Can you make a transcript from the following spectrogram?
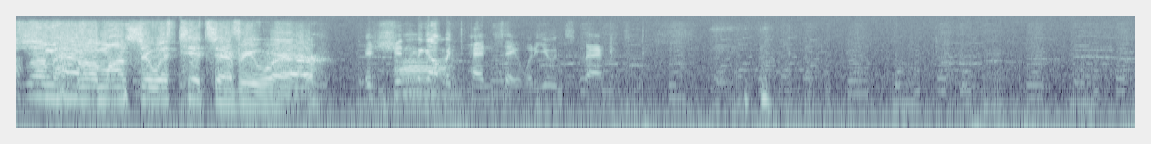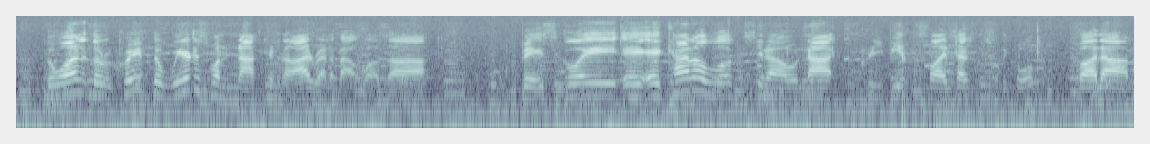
of them have a monster with tits everywhere. It's Shin Ah. Megami Tensei, what do you expect? the one, the creep, the weirdest one in Nocturne that I read about was, uh, basically, it, it kind of looks, you know, not creepy at the slightest, it's really cool, but, um,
